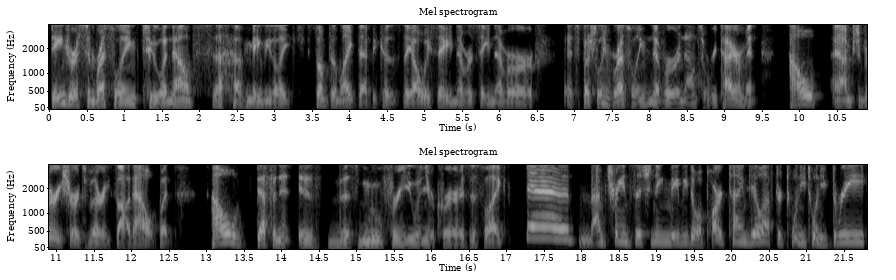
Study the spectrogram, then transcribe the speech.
Dangerous in wrestling to announce uh, maybe like something like that because they always say never say never or especially in wrestling never announce a retirement. How i'm very sure it's very thought out but how definite is this move for you in your career? Is this like, eh, I'm transitioning maybe to a part time deal after 2023?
